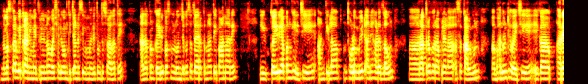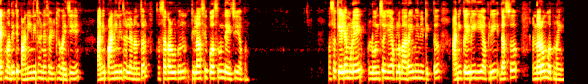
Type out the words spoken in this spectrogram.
नमस्कार मित्रांनो मैत्रिणी वैशाली ओम किचन रेसिपीमध्ये तुमचं स्वागत आहे. आज आपण कैरीपासून लोणचं कसं तयार करणार ते पाहणार आहे. ही कैरी आपण घ्यायची आहे आणि तिला थोडं मीठ आणि हळद लावून रात्रभर आपल्याला असं काढून भाजून ठेवायची आहे. एका रॅकमध्ये ते पाणी निथळण्यासाठी ठेवायची आहे. आणि पाणी निथळल्यानंतर सकाळ उठून तिला असे पसरून द्यायची आपण. असं केल्यामुळे लोणचं हे आपलं बाराही महिने टिकतं आणि कैरी ही आपली जास्त नरम होत नाही.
